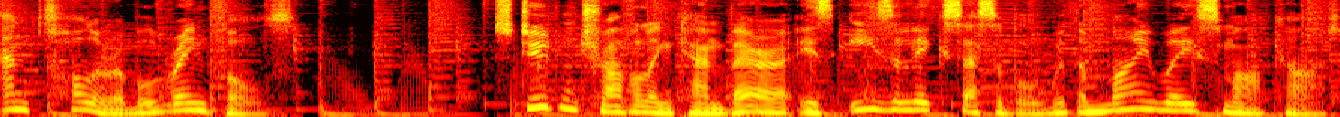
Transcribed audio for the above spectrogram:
and tolerable rainfalls. Student travel in Canberra is easily accessible with the MyWay Smart Card.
